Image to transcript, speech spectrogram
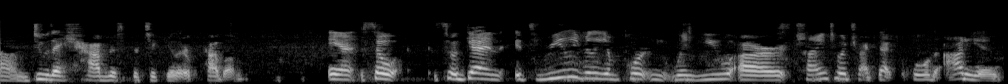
um, do they have this particular problem? And so so again, it's really, really important when you are trying to attract that cold audience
